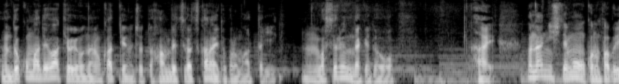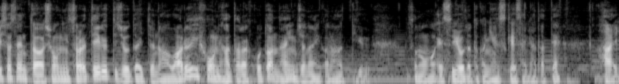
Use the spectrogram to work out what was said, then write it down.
うんどこまでは許容なのかっていうのはちょっと判別がつかないところもあったり、うん、はするんだけどはい。まあ、何にしても、このパブリッシャーセンター承認されているって状態っていうのは悪い方に働くことはないんじゃないかなっていう、その SEO だとかニュース掲載にあたって。はい。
